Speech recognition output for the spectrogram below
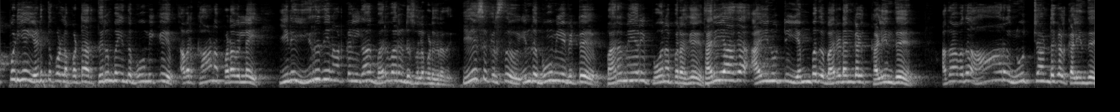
அப்படியே எடுத்துக்கொள்ளப்பட்டார் திரும்ப இந்த பூமிக்கு அவர் காணப்படவில்லை. இனி இறுதி நாட்களில் தான் வருவார் என்று சொல்லப்படுகிறது. இயேசு கிறிஸ்து இந்த பூமியை விட்டு பரமேறி போன பிறகு சரியாக ஐநூற்றி எண்பது வருடங்கள் கழிந்து அதாவது ஆறு நூற்றாண்டுகள் கழிந்து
